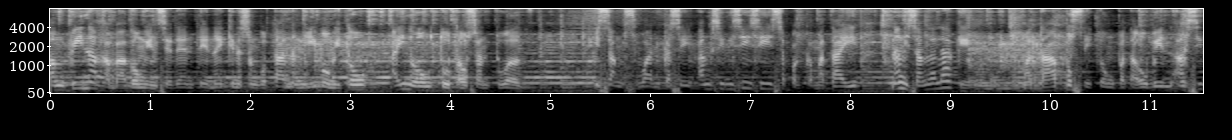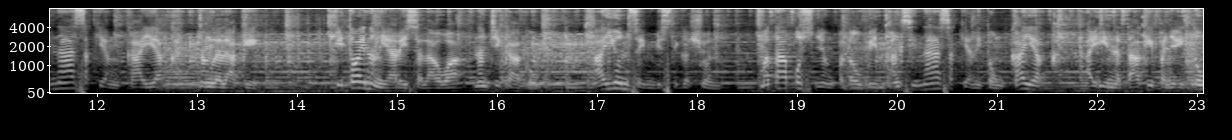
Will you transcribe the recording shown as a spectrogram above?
Ang pinakabagong insidente na ikinasangkutan ng ibong ito ay noong 2012. Isang swan kasi ang sinisisi sa pagkamatay ng isang lalaki matapos nitong pataubin ang sinasakyang kayak ng lalaki. Ito ay nangyari sa lawa ng Chicago. Ayon sa investigasyon, matapos niyang pataubin ang sinasakyan nitong kayak ay inatake pa niya ito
